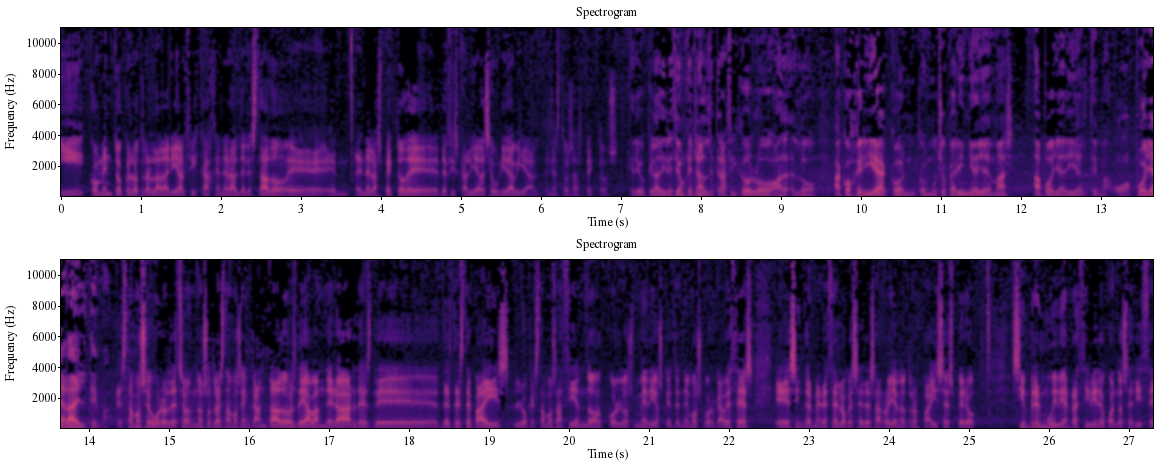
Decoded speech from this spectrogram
y comentó que lo trasladaría al fiscal general del Estado eh, en, el aspecto de, Fiscalía de Seguridad Vial, en estos aspectos. Creo que la Dirección General de Tráfico lo, acogería con, mucho cariño y además apoyaría el tema o apoyará el tema. Estamos seguros, de hecho nosotros estamos encantados de abanderar desde, desde este país lo que estamos haciendo con los medios que tenemos, porque a veces eh, sin desmerecer lo que se desarrolla en otros países, pero siempre es muy bien recibido cuando se dice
